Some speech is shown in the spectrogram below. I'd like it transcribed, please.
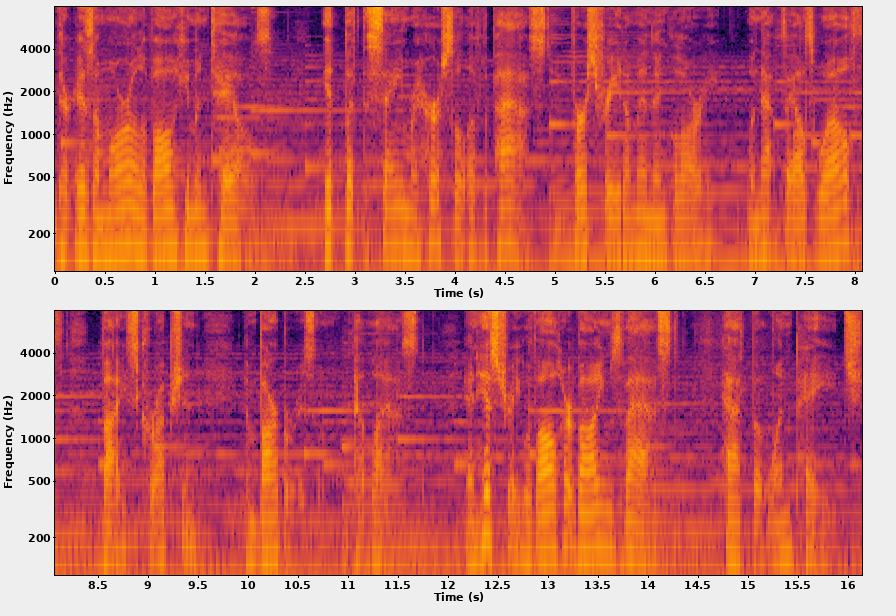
There is a moral of all human tales, it but the same rehearsal of the past, first freedom and then glory. When that fails, wealth, vice, corruption, and barbarism at last. And history, with all her volumes vast, hath but one page.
